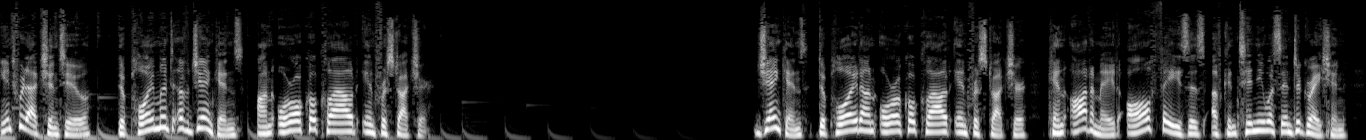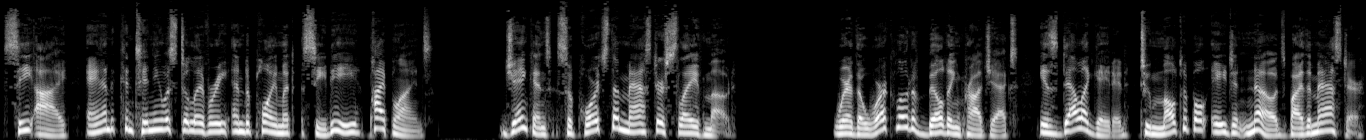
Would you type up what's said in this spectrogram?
Introduction to Deployment of Jenkins on Oracle Cloud Infrastructure. Jenkins, deployed on Oracle Cloud Infrastructure, can automate all phases of continuous integration, CI, and continuous delivery and deployment, CD, pipelines. Jenkins supports the master slave mode, where the workload of building projects is delegated to multiple agent nodes by the master,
